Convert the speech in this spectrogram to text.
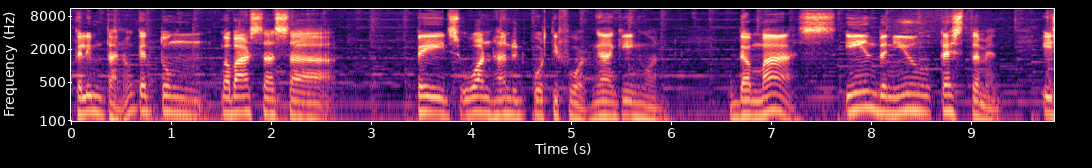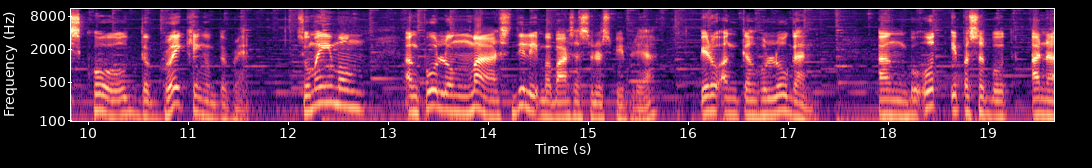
kalimtan, no? Katong mabasa sa page 144 nga giingon. The Mass in the New Testament is called the breaking of the bread. So may mong ang pulong Mass dili mabasa sa Los Biblia, pero ang kahulugan ang buot ipasabot ana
